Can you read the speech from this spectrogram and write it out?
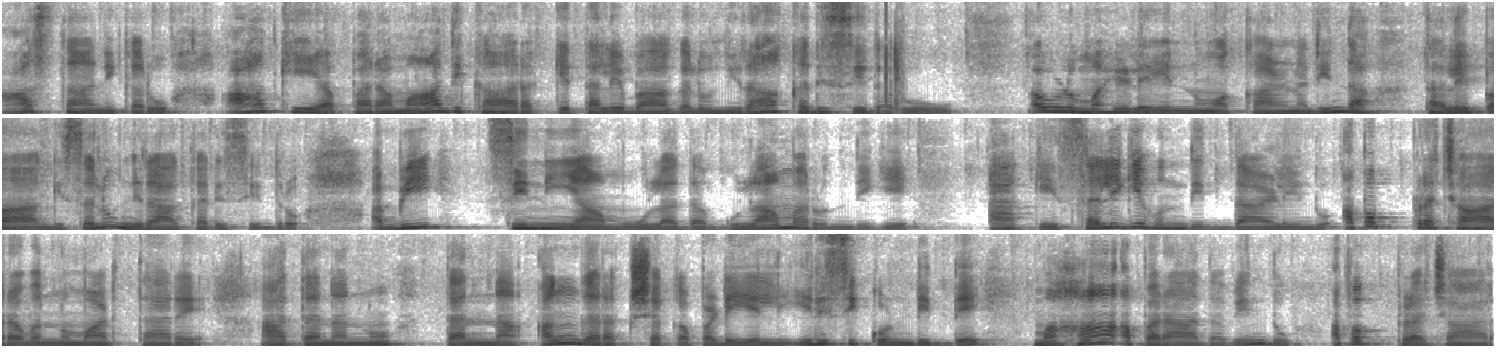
ಆಸ್ಥಾನಿಕರು ಆಕೆಯ ಪರಮಾಧಿಕಾರಕ್ಕೆ ತಲೆಬಾಗಲು ನಿರಾಕರಿಸಿದರು. ಅವಳು ಮಹಿಳೆ ಎನ್ನುವ ಕಾರಣದಿಂದ ತಲೆಪಾಗಿಸಲು ನಿರಾಕರಿಸಿದರು. ಅಬಿಸಿನಿಯಾ ಮೂಲದ ಗುಲಾಮರೊಂದಿಗೆ ಆಕೆ ಸಲಿಗೆ ಹೊಂದಿದ್ದಾಳೆಂದು ಅಪಪ್ರಚಾರವನ್ನು ಮಾಡ್ತಾರೆ. ಆತನನ್ನು ತನ್ನ ಅಂಗರಕ್ಷಕ ಪಡೆಯಲ್ಲಿ ಇರಿಸಿಕೊಂಡಿದ್ದೇ ಮಹಾ ಅಪರಾಧವೆಂದು ಅಪಪ್ರಚಾರ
